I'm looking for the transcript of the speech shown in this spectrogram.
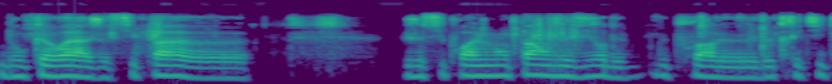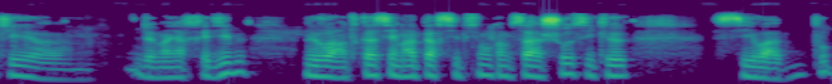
Donc voilà, je suis pas, je suis probablement pas en mesure de, pouvoir le, critiquer euh, de manière crédible. Mais voilà, en tout cas, c'est ma perception comme ça à chaud, c'est que c'est voilà, pour,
